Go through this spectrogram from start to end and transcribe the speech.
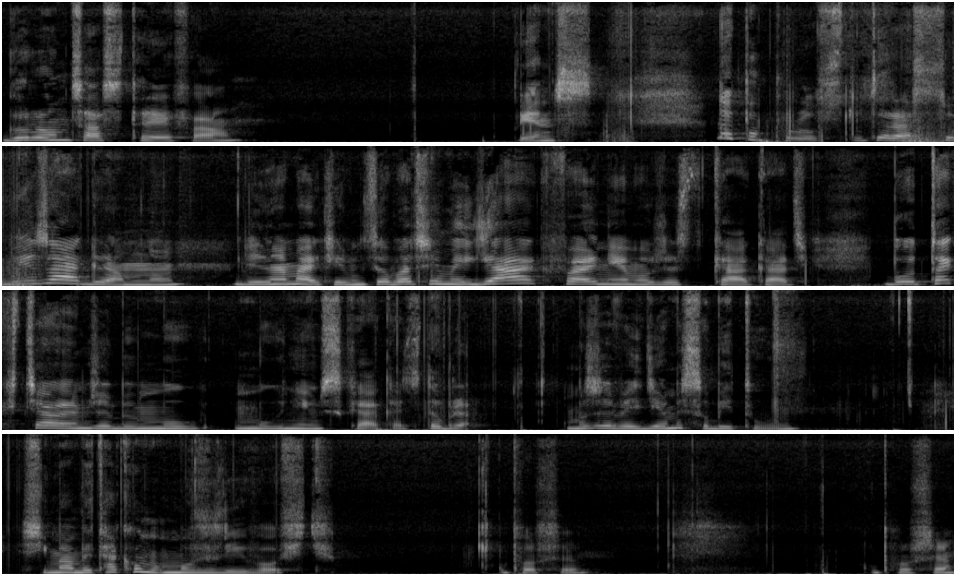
gorąca strefa. Więc no po prostu teraz sobie zagram, no. Dynamakiem zobaczymy jak fajnie może skakać. Bo tak chciałem, żeby mógł, mógł nim skakać. Dobra, może wejdziemy sobie tu. Jeśli mamy taką możliwość. O proszę. Proszę.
